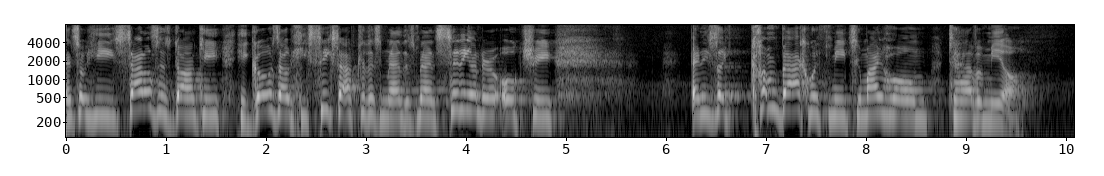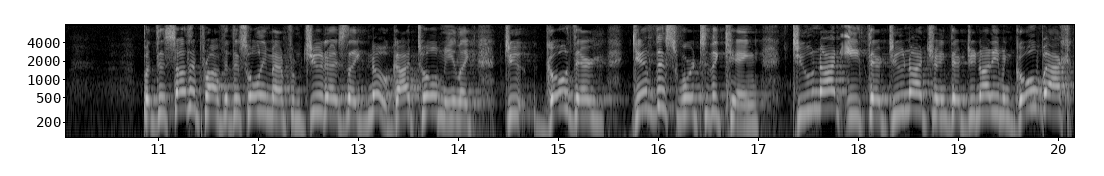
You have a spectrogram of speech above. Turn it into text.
And so he saddles his donkey, he goes out, he seeks after this man. This man's sitting under an oak tree, and he's like, Come back with me to my home to have a meal. But this other prophet, this holy man from Judah, is like, no, God told me, like, do, go there, give this word to the king. Do not eat there, do not drink there, do not even go back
